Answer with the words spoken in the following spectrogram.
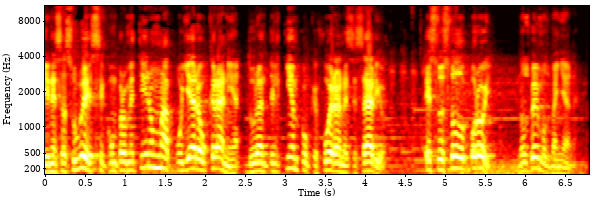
quienes a su vez se comprometieron a apoyar a Ucrania durante el tiempo que fuera necesario. Esto es todo por hoy. Nos vemos mañana.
